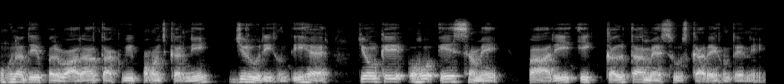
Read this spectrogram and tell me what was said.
ਉਹਨਾਂ ਦੇ ਪਰਿਵਾਰਾਂ ਤੱਕ ਵੀ ਪਹੁੰਚ ਕਰਨੀ ਜ਼ਰੂਰੀ ਹੁੰਦੀ ਹੈ, ਕਿਉਂਕਿ ਉਹ ਇਸ ਸਮੇਂ ਭਾਰੀ ਇਕੱਲਤਾ ਮਹਿਸੂਸ ਕਰ ਰਹੇ ਹੁੰਦੇ ਨੇ।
